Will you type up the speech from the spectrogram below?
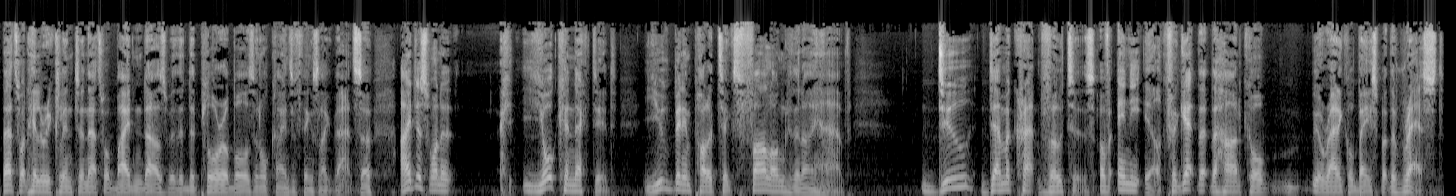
that's what Hillary Clinton, that's what Biden does with the deplorables and all kinds of things like that. So I just want to. You're connected. You've been in politics far longer than I have. Do Democrat voters of any ilk, forget that the hardcore you know, radical base, but the rest,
